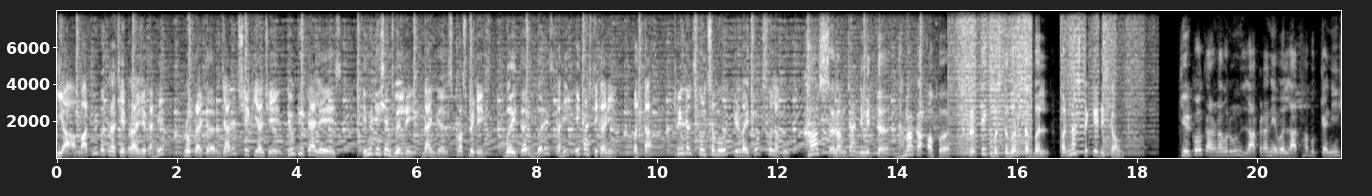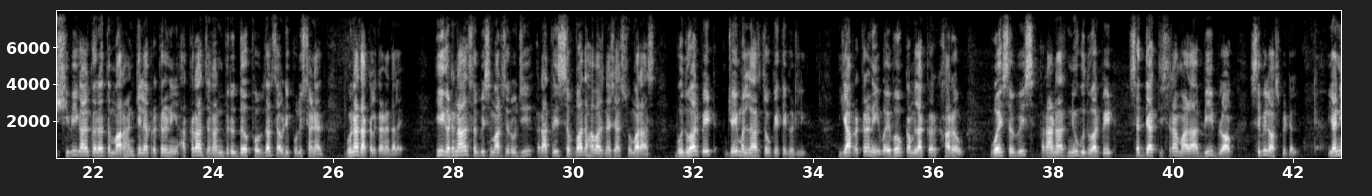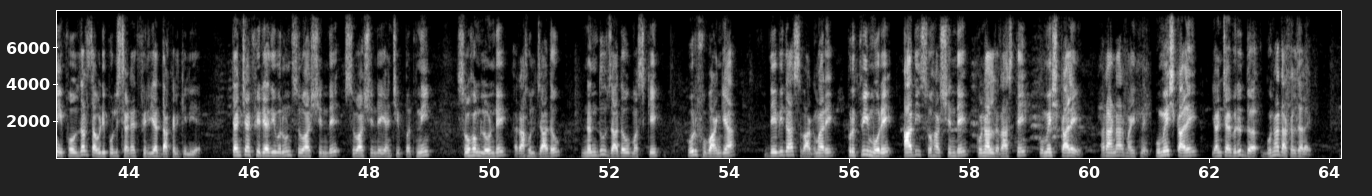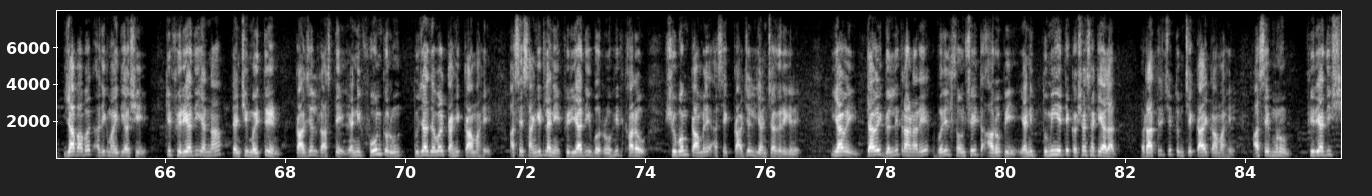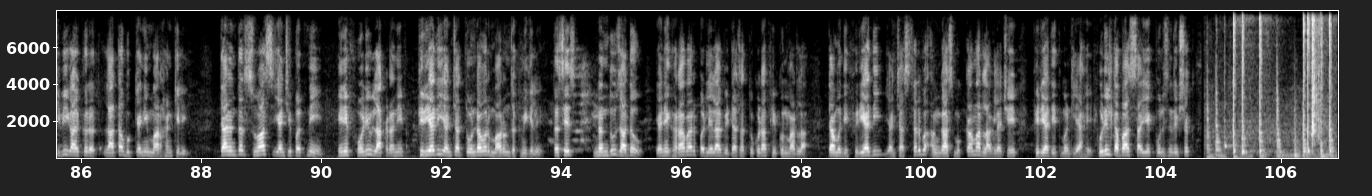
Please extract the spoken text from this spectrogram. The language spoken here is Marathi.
या बातमीपत्राचे प्रायोजक आहेत प्रोप्रायटर जावेद शेख यांचे beauty palace imitation jewellery bangles cosmetics व इतर बरेच काही एकाच ठिकाणी. पत्ता ट्विंकल स्कूल समोर किडबाई चौक सोलापूर. खास रमजान निमित्त धमाका ऑफर. प्रत्येक वस्तूवर तब्बल पन्नास टक्के डिस्काउंट किरकोळ कारणावरून लाकडाने व लाथाबुक्क्यांनी शिवीगाळ करत मारहाण केल्याप्रकरणी अकरा जणांविरुद्ध फौजदार चावडी पोलीस ठाण्यात गुन्हा दाखल करण्यात आलाय. ही घटना सव्वीस मार्च रोजी रात्री सव्वा दहा वाजण्याच्या सुमारास बुधवार पेठ जय मल्हार चौक येथे घडली. या प्रकरणी वैभव कमलाकर खारव वय सव्वीस राहणार न्यू बुधवार पेठ सध्या तिसरा माळा बी ब्लॉक सिव्हिल हॉस्पिटल. यांनी फौजदार चावडी पोलीस ठाण्यात फिर्याद दाखल केली आहे. त्यांच्या फिर्यादीवरून सुहास शिंदे सुहास शिंदे यांची पत्नी सोहम लोंढे राहुल जाधव नंदू जाधव मस्के उर्फ वांग्या देविदास वाघमारे पृथ्वी मोरे आदी सुहास शिंदे कुणाल रास्ते उमेश काळे राहणार माहीत नाही. उमेश काळे यांच्या विरुद्ध गुन्हा दाखल झाला आहे याबाबत अधिक माहिती अशी की फिर्यादी यांना त्यांची मैत्रीण काजल रास्ते यांनी फोन करून तुझ्याजवळ काही काम आहे असे सांगितल्याने फिर्यादी व रोहित खारव शुभम कांबळे असे काजल यांच्या घरी गेले. यावेळी त्यावेळी गल्लीत राहणारे वरील संशयित आरोपी यांनी तुम्ही येथे कशासाठी आलात? रात्रीचे तुमचे काय काम आहे? असे म्हणून फिर्यादी शिवीगाळ करत लाताबुक्क्यांनी मारहाण केली. त्यानंतर सुहास यांची पत्नी हिने फोडीव लाकडाने फिर्यादी यांच्या तोंडावर मारून जखमी केले. तसेच नंदू जाधव याने घराबाहेर पडलेला विटाचा तुकडा फेकून मारला. त्यामध्ये फिर्यादी यांच्या सर्व अंगास मुक्कामार लागल्याचे फिर्यादीत म्हटले आहे. पुढील तपास सहाय्यक पोलीस निरीक्षक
